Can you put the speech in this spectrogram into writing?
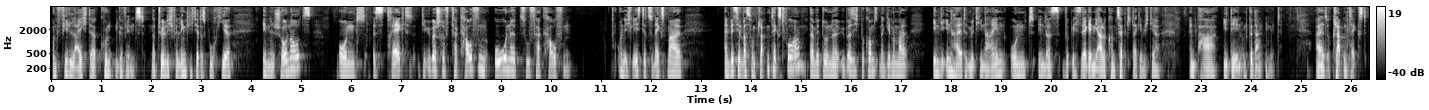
und viel leichter Kunden gewinnst. Natürlich verlinke ich dir das Buch hier in den Show Notes und es trägt die Überschrift Verkaufen ohne zu verkaufen. Und ich lese dir zunächst mal ein bisschen was vom Klappentext vor, damit du eine Übersicht bekommst und dann gehen wir mal in die Inhalte mit hinein und in das wirklich sehr geniale Konzept. Da gebe ich dir ein paar Ideen und Gedanken mit. Also Klappentext.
